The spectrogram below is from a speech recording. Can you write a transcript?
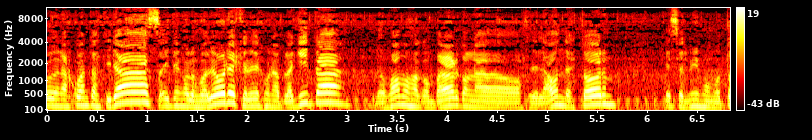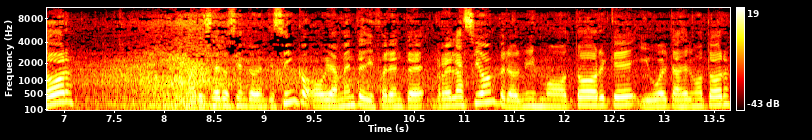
Unas cuantas tiradas, ahí tengo los valores que le dejo una plaquita, los vamos a comparar con los de la Honda Storm, es el mismo motor, Maricero 125, obviamente diferente relación, pero el mismo torque y vueltas del motor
